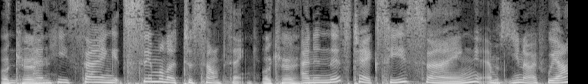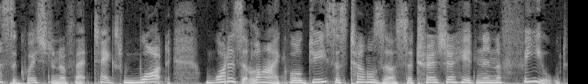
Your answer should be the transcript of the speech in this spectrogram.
Okay. And he's saying it's similar to something. Okay. And in this text, he's saying, um, Yes. you know, if we ask the question of that text, what what is it like? Well, Jesus tells us a treasure hidden in a field.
